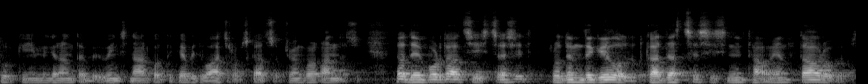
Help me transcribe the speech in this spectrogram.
თურქი იმიგრანტები ვინც ნარკოტიკებით ვაჭრობს კაცო ჩვენ ქვეყანაში და დეპორტაციის წესით როდემდე გელოდოთ გადასცეს ისინი თავიანთ მთავრობებს.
